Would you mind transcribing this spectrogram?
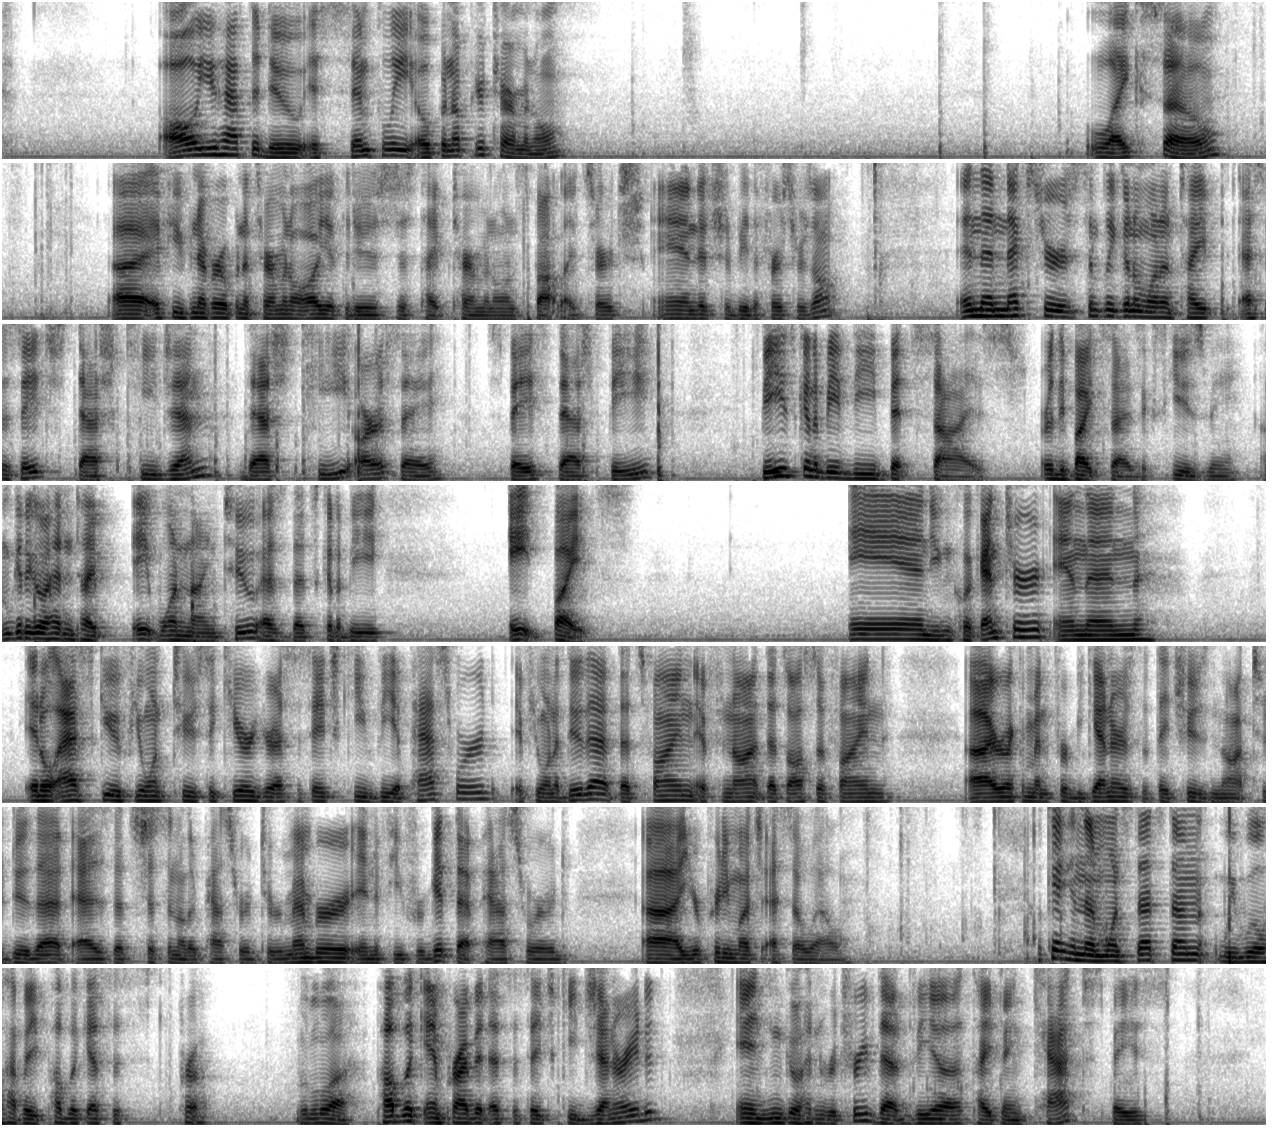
all you have to do is simply open up your terminal like so. Uh, if you've never opened a terminal, all you have to do is just type terminal and spotlight search, and it should be the first result. And then next, you're simply going to want to type ssh dash keygen dash t rsa space dash b. B is going to be the bit size, or the byte size, excuse me. I'm going to go ahead and type 8192 as that's going to be 8 bytes. And you can click enter, and then It'll ask you if you want to secure your SSH key via password. If you want to do that, that's fine. If not, that's also fine. Uh, I recommend for beginners that they choose not to do that as that's just another password to remember. And if you forget that password, uh, you're pretty much SOL. Okay, and then once that's done, we will have a public SS uh, public and private SSH key generated. And you can go ahead and retrieve that via typing cat space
